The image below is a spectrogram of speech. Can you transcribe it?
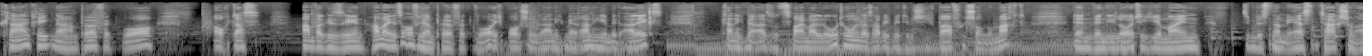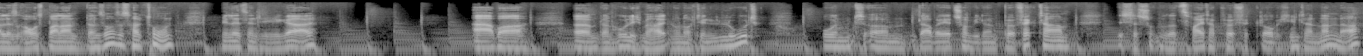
Clankrieg nach dem Perfect War. Auch das haben wir gesehen. Haben wir jetzt auch wieder ein Perfect War. Ich brauche schon gar nicht mehr ran hier mit Alex. Kann ich mir also zweimal Lot holen. Das habe ich mit dem Schiff Barfuß schon gemacht. Denn wenn die Leute hier meinen, sie müssen am ersten Tag schon alles rausballern, dann sollen sie es halt tun. Mir letztendlich egal. Aber ähm, dann hole ich mir halt nur noch den Loot. Und ähm, da wir jetzt schon wieder ein Perfekt haben, ist das schon unser zweiter Perfekt, glaube ich, hintereinander,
